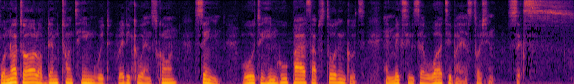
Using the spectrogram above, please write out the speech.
Will not all of them taunt him with ridicule and scorn, saying, Woe to him who piles up stolen goods and makes himself wealthy by extortion? 6.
